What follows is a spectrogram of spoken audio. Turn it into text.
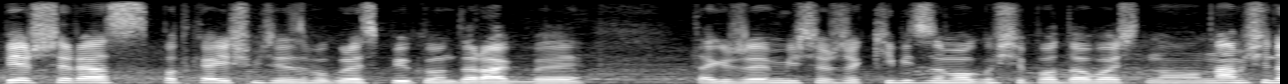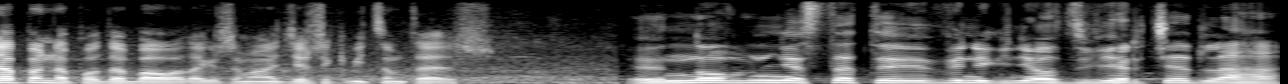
Pierwszy raz spotkaliśmy się w ogóle z piłką do rugby, także myślę, że kibicom mogło się podobać. No, nam się na pewno podobało, także mam nadzieję, że kibicom też. No niestety wynik nie odzwierciedla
